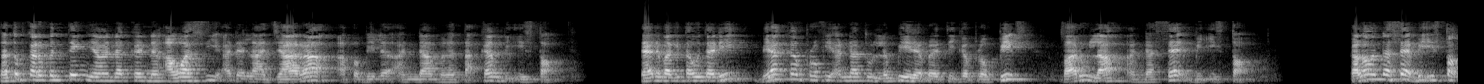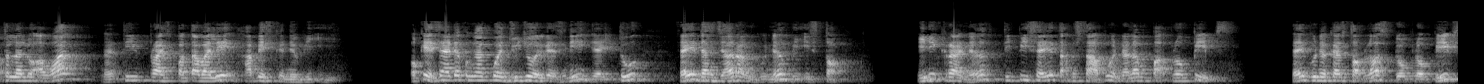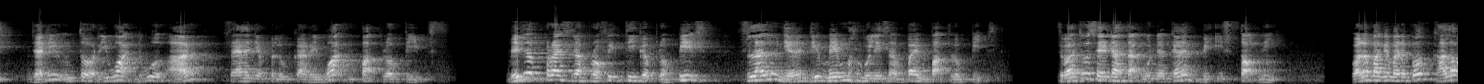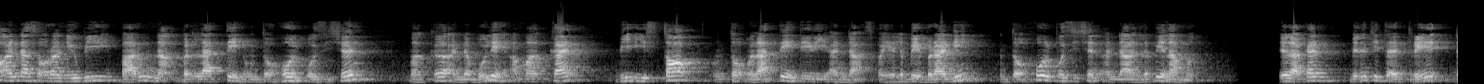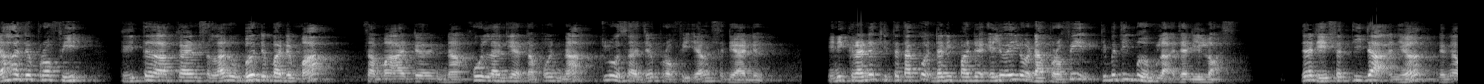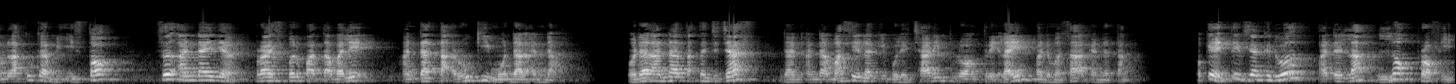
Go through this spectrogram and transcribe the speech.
Satu perkara penting yang anda kena awasi adalah jarak apabila anda meletakkan BE stop. Saya ada bagi tahu tadi, biarkan profit anda tu lebih daripada 30 pips, barulah anda set BE stop. Kalau anda set BE stop terlalu awal, nanti price patah balik, habis kena BE. Okey, saya ada pengakuan jujur dekat sini, iaitu saya dah jarang guna BE stop. Ini kerana TP saya tak besar pun dalam 40 pips. Saya gunakan stop loss 20 pips. Jadi untuk reward 2R, saya hanya perlukan reward 40 pips. Bila price dah profit 30 pips, selalunya dia memang boleh sampai 40 pips. Sebab tu saya dah tak gunakan BE stop ni. Walau bagaimanapun, kalau anda seorang newbie baru nak berlatih untuk hold position, maka anda boleh amalkan BE stop untuk melatih diri anda supaya lebih berani untuk hold position anda lebih lama. Yalah kan, bila kita trade, dah ada profit, kita akan selalu berdebar-debar sama ada nak hold lagi ataupun nak close saja profit yang sedia ada. Ini kerana kita takut daripada elok-elok dah profit, tiba-tiba pula jadi loss. Jadi setidaknya dengan melakukan BE stop, seandainya price berpatah balik, anda tak rugi modal anda. Modal anda tak terjejas, dan anda masih lagi boleh cari peluang trade lain pada masa akan datang. Okey, tips yang kedua adalah lock profit.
